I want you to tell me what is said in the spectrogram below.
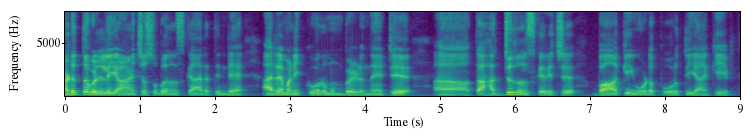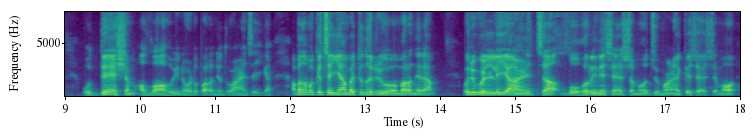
അടുത്ത വെള്ളിയാഴ്ച ശുഭ നിസ്കാരത്തിന്റെ അരമണിക്കൂർ മുമ്പ് എഴുന്നേറ്റ് തഹജ്ജുദ് നിസ്കരിച്ച് ബാക്കി കൂടെ പൂർത്തിയാക്കി ഉദ്ദേശം അള്ളാഹുവിനോട് പറഞ്ഞു ദ്വാഴ ചെയ്യുക. അപ്പോൾ നമുക്ക് ചെയ്യാൻ പറ്റുന്ന ഒരു രൂപം പറഞ്ഞുതരാം. ഒരു വെള്ളിയാഴ്ച ലുഹറിന് ശേഷമോ ജുമഴയ്ക്ക് ശേഷമോ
